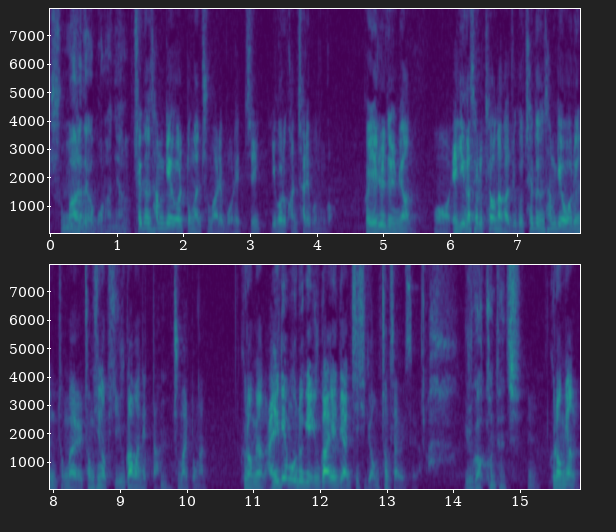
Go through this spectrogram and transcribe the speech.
주말에 내가 뭘 하냐? 최근 3개월 동안 주말에 뭘 했지? 이거를 관찰해 보는 거. 그러니까 예를 들면 어, 아기가 새로 태어나가지고 최근 3개월은 정말 정신없이 육아만 했다. 주말 동안. 그러면 알게 모르게 육아에 대한 지식이 엄청 쌓여 있어요. 육아 컨텐츠. 음. 그러면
